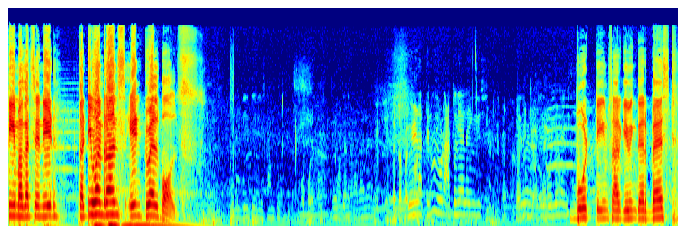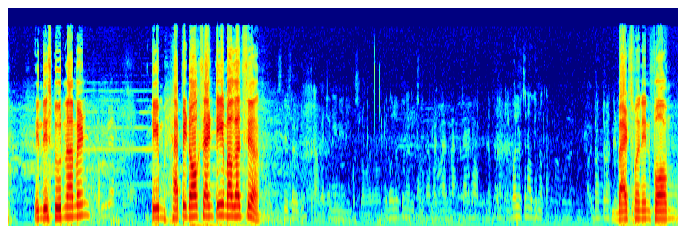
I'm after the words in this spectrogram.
team Team need thirty 31 runs in 12 balls. Both teams are giving their best. In this tournament. Team Happy Dogs and Team Agatsya. Batsman in form.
